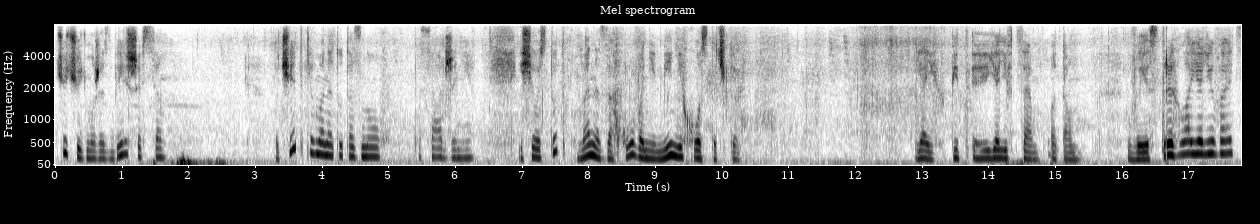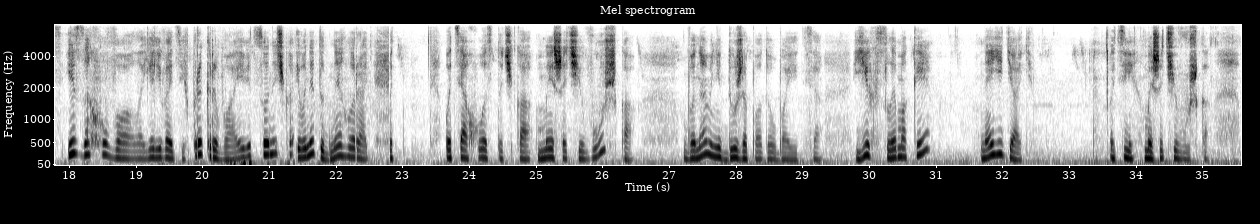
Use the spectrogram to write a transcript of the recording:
Чуть-чуть, може, збільшився. Очітки в мене тут знов посаджені. І ще ось тут у мене заховані міні-хосточки. Я їх під е, ялівцем отам вистригла ялівець і заховала. Ялівець їх прикриває від сонечка, і вони тут не горять. Оця хосточка мишачі вушка, вона мені дуже подобається. Їх слимаки не їдять. Оці мишачі вушка.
